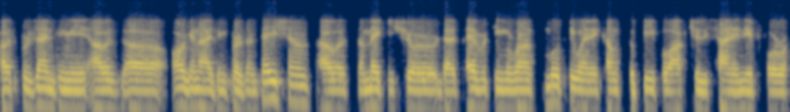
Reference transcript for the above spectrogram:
I was presenting, I was uh, organizing presentations. I was uh, making sure that everything runs smoothly when it comes to people actually signing up for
